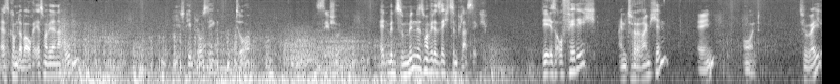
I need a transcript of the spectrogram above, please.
Das kommt aber auch erstmal wieder nach oben. Hier Gut, kein Plastik. Doch. Sehr schön. Hätten wir zumindest mal wieder 16 Plastik. Der ist auch fertig. Ein Träumchen. Ein. Und zwei.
